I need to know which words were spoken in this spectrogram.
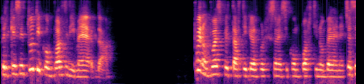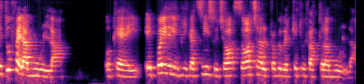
perché se tu ti comporti di merda, poi non puoi aspettarti che le persone si comportino bene. Cioè, se tu fai la bulla, ok, e poi delle implicazioni sui social proprio perché tu hai fatto la bulla,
